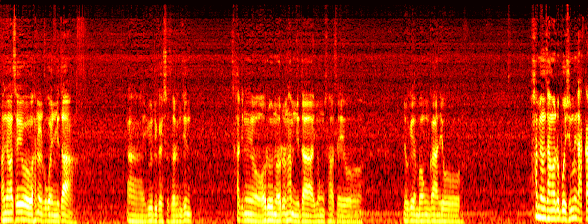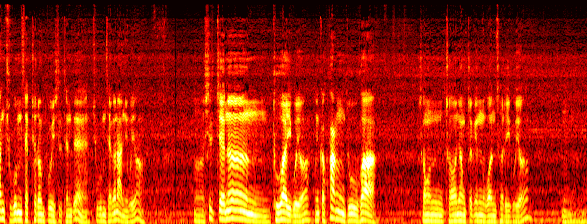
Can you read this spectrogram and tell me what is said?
안녕하세요. 하늘보고입니다. 아 유리가 있어서 그런지 사진이 어른어른합니다. 용서하세요. 요게 뭔가 요 화면상으로 보시면 약간 죽음색처럼 보이실 텐데 죽음색은 아니고요. 어, 실제는 두화이고요. 그러니까 황두화 전, 전형적인 원설이고요. 음,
